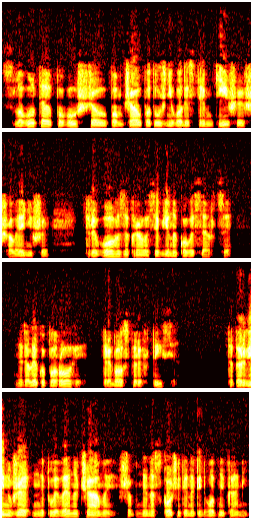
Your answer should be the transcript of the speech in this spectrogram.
Словута повущав, помчав потужні води стрімкіше, шаленіше, тривога закралася в юнакове серце. Недалеко пороги, треба остерегтися. Тепер він вже не пливе ночами, щоб не наскочити на підводний камінь.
